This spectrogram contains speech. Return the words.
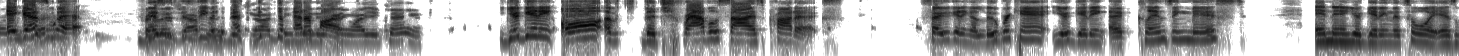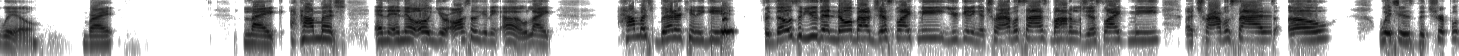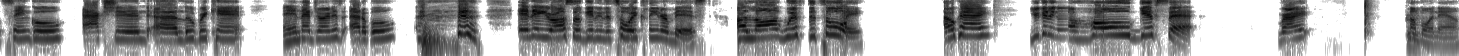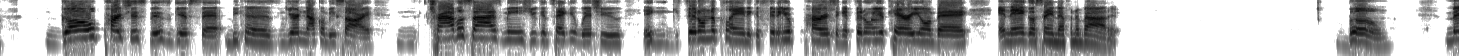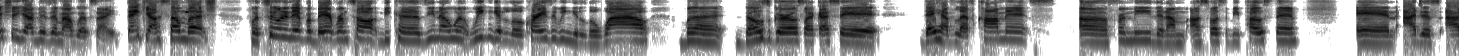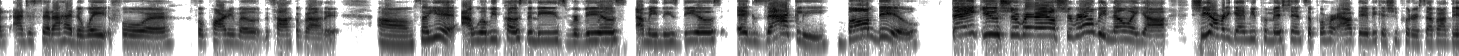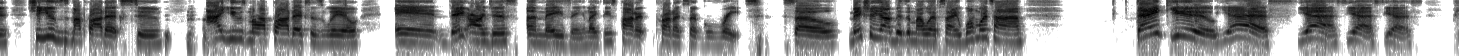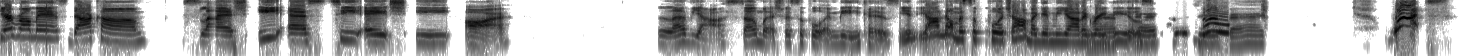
And guess what? This Fellas, is, this is even the best. get This y'all is the better part. while you can. You're getting all of the travel size products. So you're getting a lubricant, you're getting a cleansing mist, and then you're getting the toy as well, right? Like how much? And then oh, you're also getting oh, like how much better can it get? For those of you that know about just like me, you're getting a travel size bottle just like me, a travel size O, which is the triple tingle action uh, lubricant, and that joint is edible. and then you're also getting the toy cleaner mist along with the toy. Okay? You're getting a whole gift set, right? Come on now. Go purchase this gift set because you're not going to be sorry. Travel size means you can take it with you. It can fit on the plane, it can fit in your purse, it can fit on your carry on bag, and they ain't going to say nothing about it. Boom. Make sure y'all visit my website. Thank y'all so much for tuning in for Bedroom Talk because you know what? We can get a little crazy, we can get a little wild, but those girls, like I said, they have left comments uh, from me that I'm I'm supposed to be posting, and I just I, I just said I had to wait for for party mode to talk about it. Um, so yeah, I will be posting these reveals. I mean these deals exactly. Bomb deal. Thank you, Sherelle. Sherelle be knowing y'all. She already gave me permission to put her out there because she put herself out there. She uses my products too. I use my products as well, and they are just amazing. Like these product products are great. So make sure y'all visit my website one more time. Thank you. Yes, yes, yes, yes. PureRomance.com slash E S T H E R. Love y'all so much for supporting me because y- y'all know I'm gonna support y'all by giving me y'all the great Snap deals. that pussy Woo! back. What?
